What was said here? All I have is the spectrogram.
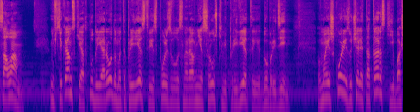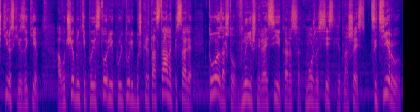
Салам! В Нефтекамске, откуда я родом, это приветствие использовалось наравне с русскими «привет» и «добрый день». В моей школе изучали татарский и башкирский языки, а в учебнике по истории и культуре Башкортостана писали то, за что в нынешней России, кажется, можно сесть лет на шесть. Цитирую.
